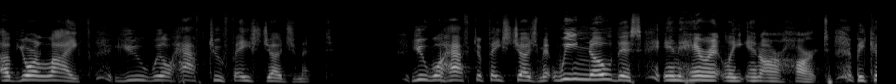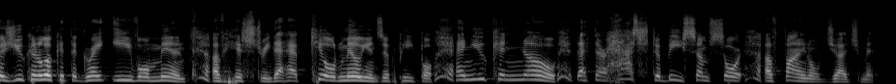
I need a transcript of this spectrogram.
of your life, you will have to face judgment you will have to face judgment. We know this inherently in our heart because you can look at the great evil men of history that have killed millions of people, and you can know that there has to be some sort of final judgment.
